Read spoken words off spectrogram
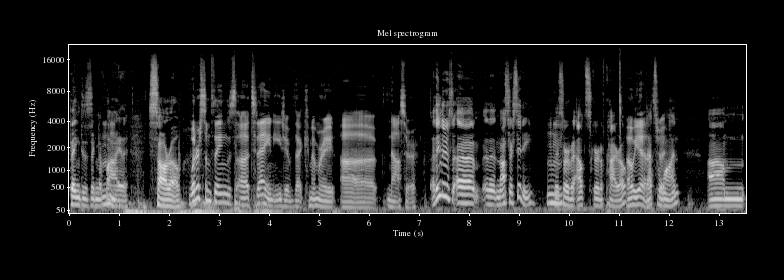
thing to signify Mm-hmm. sorrow. What are some things uh, today in Egypt that commemorate uh, Nasser? I think there's uh, uh, Nasser City. That's sort of an outskirt of Cairo. Oh, yeah, that's, that's right. one. Um,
